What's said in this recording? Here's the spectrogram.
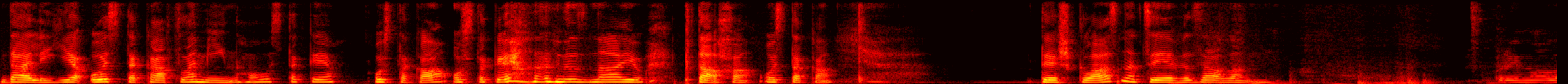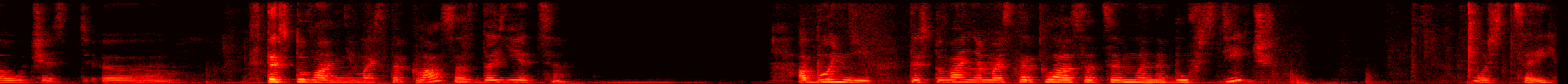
Далі є ось така фламінго, ось таке. Ось така, ось таке, не знаю. Птаха, ось така. Теж класна. Це я в'язала, приймала участь е, в тестуванні майстер-класа, здається. Або ні. Тестування майстер-класа це в мене був стіч. Ось цей.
